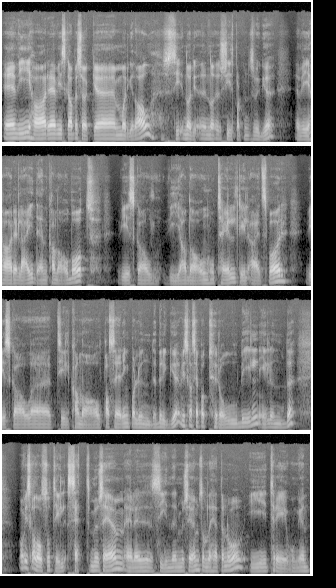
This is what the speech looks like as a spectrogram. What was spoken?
Eh, vi, har, eh, vi skal besøke Morgedal, skisportens vugge. Vi har leid en kanalbåt. Vi skal via Dalen hotell til Eidsborg. Vi skal eh, til kanalpassering på Lunde brygge. Vi skal se på Trollbilen i Lunde. Og vi skal også til Z-museum, eller Siner-museum som det heter nå, i Treungen.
